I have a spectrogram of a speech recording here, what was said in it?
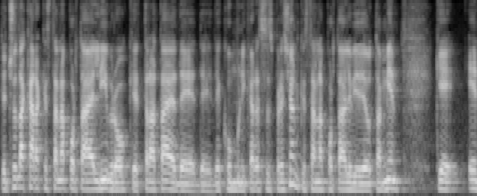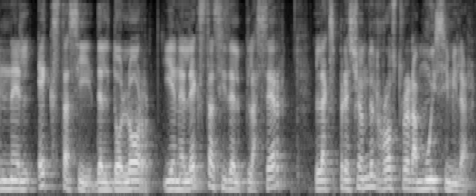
De hecho, es la cara que está en la portada del libro, que trata de, comunicar esa expresión, que está en la portada del video también, que en el éxtasis del dolor y en el éxtasis del placer, la expresión del rostro era muy similar.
